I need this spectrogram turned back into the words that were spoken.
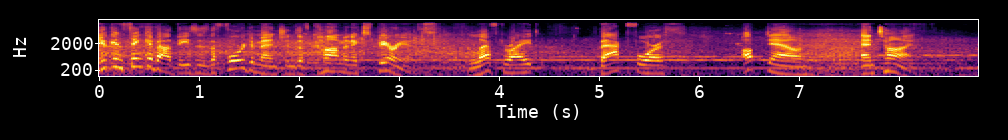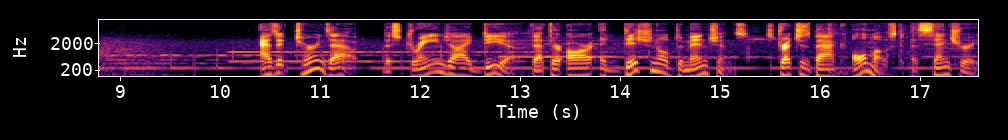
You can think about these as the four dimensions of common experience. Left, right, back, forth, up, down, and time. As it turns out, the strange idea that there are additional dimensions stretches back almost a century.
